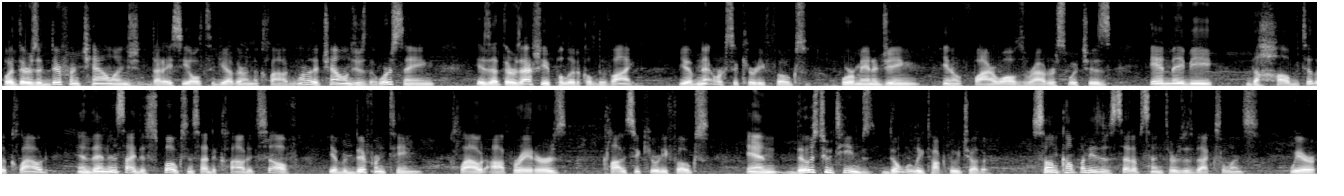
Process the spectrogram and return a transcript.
but there's a different challenge that I see altogether in the cloud. One of the challenges that we're seeing is that there's actually a political divide. You have network security folks who are managing, you know, firewalls, routers, switches, and maybe the hub to the cloud, and then inside the spokes, inside the cloud itself, you have a different team, cloud operators, cloud security folks, and those two teams don't really talk to each other. Some companies have set up centers of excellence where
